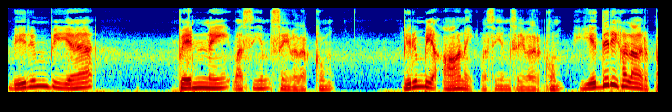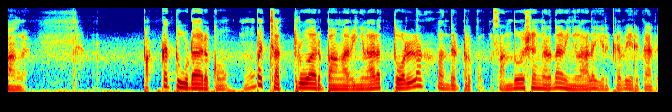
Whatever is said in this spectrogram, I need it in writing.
விரும்பிய பெண்ணை வசியம் செய்வதற்கும் விரும்பிய ஆணை வசியம் செய்வதற்கும் எதிரிகளாக இருப்பாங்க. பக்கத்து ஊடாக இருக்கும் ரொம்ப சத்ருவாக இருப்பாங்க. அவங்களால தொல்லை தான் வந்துட்டுருக்கும். சந்தோஷங்கிறது அவங்களால இருக்கவே இருக்காது.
